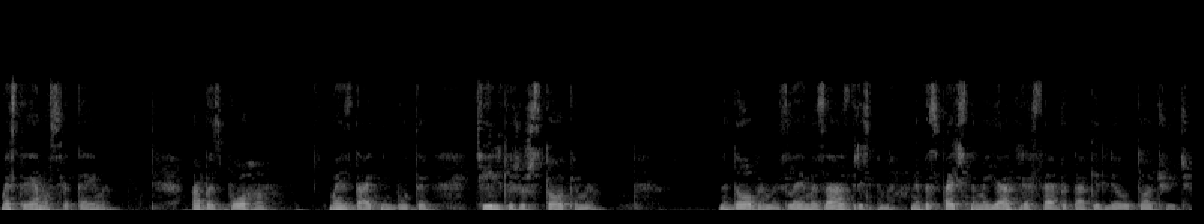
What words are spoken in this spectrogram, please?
ми стаємо святими, а без Бога ми здатні бути тільки жорстокими, недобрими, злими, заздрісними, небезпечними як для себе, так і для оточуючих.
